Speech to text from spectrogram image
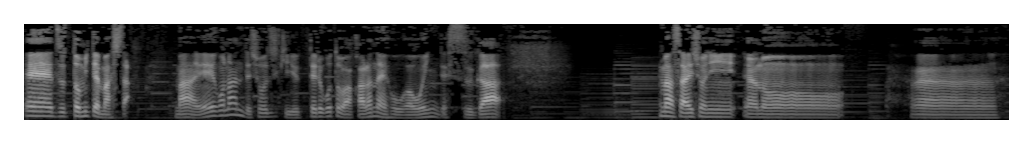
えーずっと見てました。まあ、英語なんで正直言ってることわからない方が多いんですが、まあ、最初に、あのーうーん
